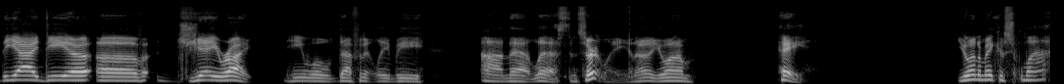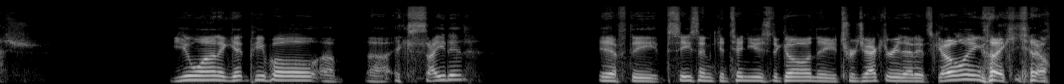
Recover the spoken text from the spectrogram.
the idea of Jay Wright. He will definitely be on that list. And certainly, you know, you want him, hey, you want to make a splash? You want to get people uh, uh, excited if the season continues to go in the trajectory that it's going, like, you know,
